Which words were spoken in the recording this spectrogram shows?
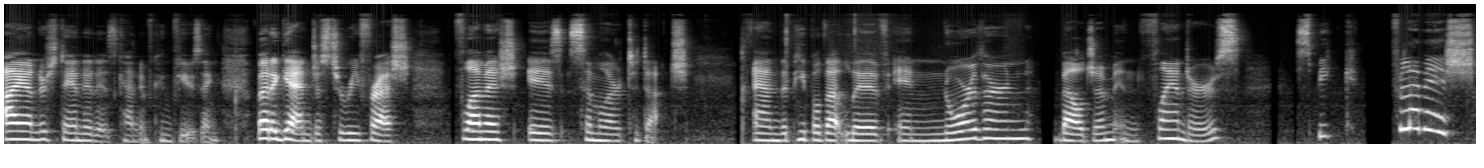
I understand it is kind of confusing. But again, just to refresh, Flemish is similar to Dutch. And the people that live in northern Belgium, in Flanders, speak Flemish.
